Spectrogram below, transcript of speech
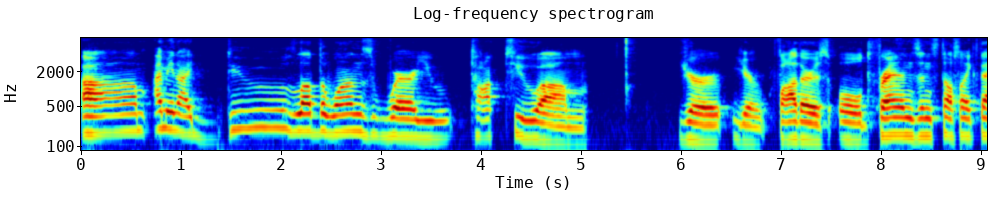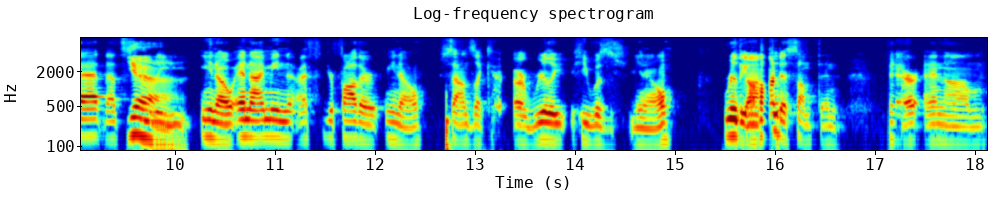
Um, I mean, I do love the ones where you talk to um your your father's old friends and stuff like that. That's Yeah. really you know, and I mean, your father, you know, sounds like a really he was you know really onto something there, and um.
